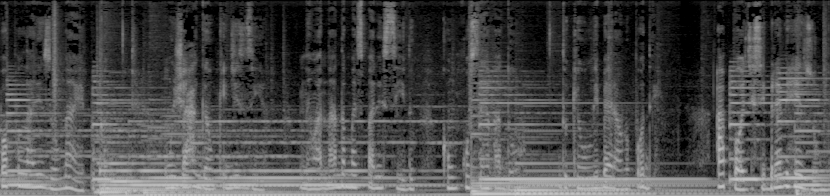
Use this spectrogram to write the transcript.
popularizou na época um jargão que dizia: não há nada mais parecido com um conservador do que um liberal no poder. Após esse breve resumo,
